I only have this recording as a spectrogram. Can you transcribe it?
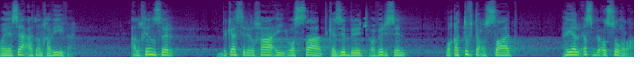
وهي ساعة خفيفة. الخنصر بكسر الخاء والصاد كزبرج وفرس وقد تفتح الصاد هي الإصبع الصغرى.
